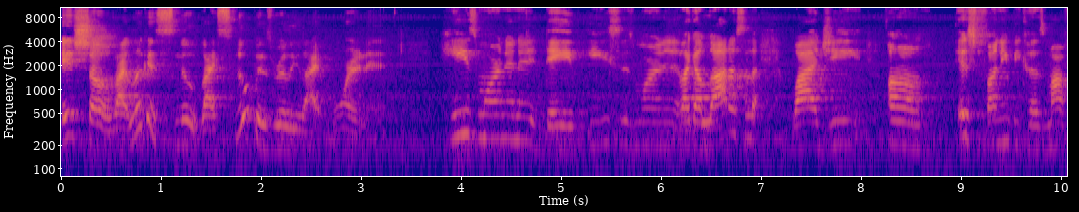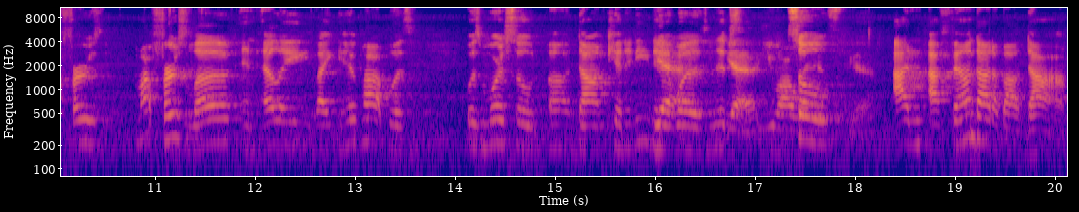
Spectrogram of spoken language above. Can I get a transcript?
it shows. Like, look at Snoop. Like, Snoop is really like mourning it. He's mourning it. Dave East is mourning it. Like a lot of cele- YG. Um, it's funny because my first my first love in LA like hip hop was was more so uh, Dom Kennedy than it was Nipsey. Yeah, you always. So yeah. I I found out about Dom.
